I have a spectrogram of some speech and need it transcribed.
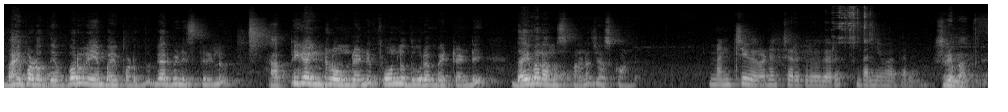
భయపడొద్దు. ఎవ్వరూ ఏం భయపడొద్దు. గర్భిణీ స్త్రీలు హ్యాపీగా ఇంట్లో ఉండండి. ఫోన్లు దూరం పెట్టండి. దైవ నామస్మరణ చేసుకోండి. మంచి వివరణ ఇచ్చారు గురువు గారు ధన్యవాదాలు. శ్రీమాత్రే.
